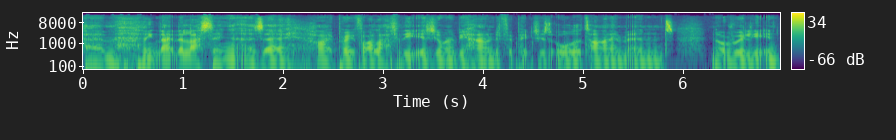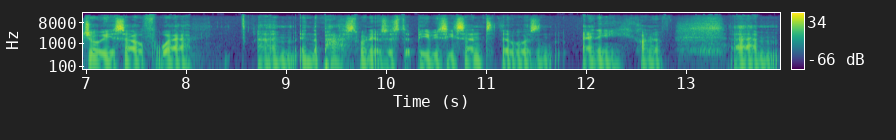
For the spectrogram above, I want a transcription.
um, I think like the last thing as a high profile athlete is you want to be hounded for pictures all the time and not really enjoy yourself. Where um, in the past, when it was just at BBC Centre, there wasn't any kind of um,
